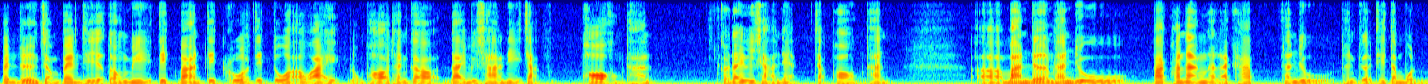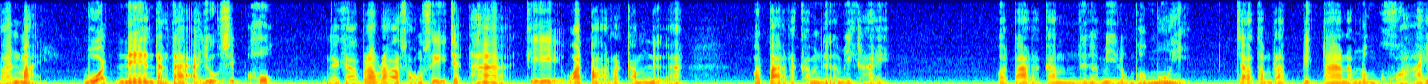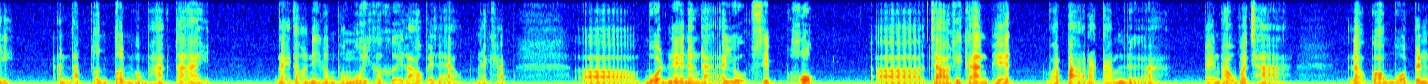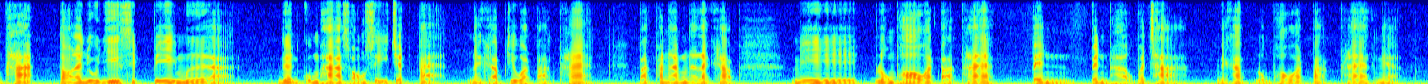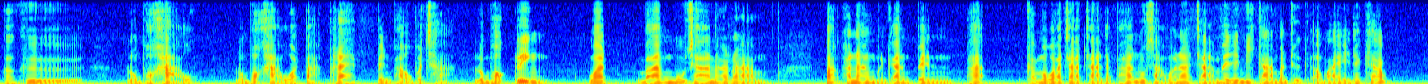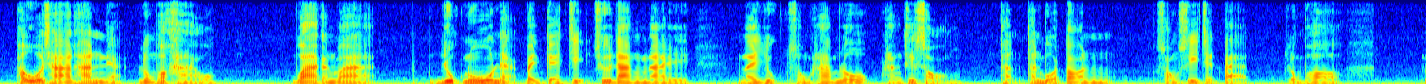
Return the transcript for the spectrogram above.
เป็นเรื่องจำเป็นที่จะต้องมีติดบ้านติดครัวติดตัวเอาไว้ หลวงพ่อท่านก็ได้วิชานี้จากพ่อของท่าน ก็ได้วิชาเนี้ยจากพ่อของท่าน บ้านเดิมท่านอยู่ปากพนังนั่นแหละครับ ท่านอยู่ท่านเกิดที่ตำบลบ้านใหม่ บวชเนนตั้งแต่อายุ 16นะครับราวๆ2475 ที่วัดป่าระกำเหนือ วัดป่าระกำเหนือมีใคร วัดป่าระกำเหนือมีหลวงพ่อมุ้ย เจ้าตำรับปิดตาน้ำนมควาย อันดับต้นๆของภาคใต้ ในตอนนี้หลวงพ่อมุ้ยก็เคยเล่าไปแล้วนะครับบวชเนนตั้งแต่อายุ 16เอ่อเจ้าที่การเพชร วัดป่าระกำเหนือเป็นพระอุปชา แล้วก็บวชเป็นพระตอนอายุ 20 ปีเมื่อเดือนกุมภา2478 นะครับ ที่วัดปากแพรก ปากพนังนั่นแหละครับ มีหลวงพ่อวัดปากแพรกเป็นเป็นพระอุปชานะครับ หลวงพ่อวัดปากแพรกเนี่ยก็คือ หลวงพ่อขาว หลวงพ่อขาววัดปากแพรกเป็นพระอุปชาหลวงพ่อกลิ้งวัดบางบูชานาราม ปากพนังเหมือนกันเป็นพระกรรมวาจาจารย์แต่พระนุสาวนาจารย์ไม่ได้มีการบันทึกเอาไว้นะครับ พระอุปชาท่านเนี่ยหลวงพ่อขาวว่ากันว่ายุคนู้นเนี่ยเป็นเกจิชื่อดังในในยุคสงครามโลกครั้งที่สองท่านท่านบวชตอน 2478 หลวงพ่อ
